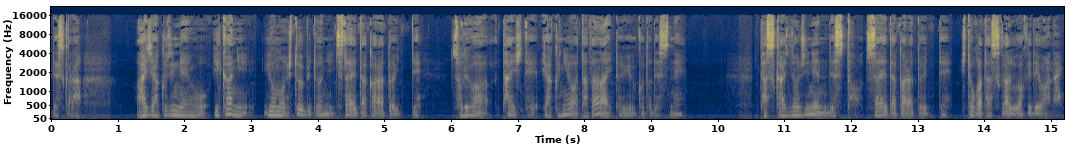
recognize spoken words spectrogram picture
ですから、愛着理念をいかに世の人々に伝えたからといって、それは大して役には立たないということですね。助かりの理念ですと伝えたからといって人が助かるわけではない。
